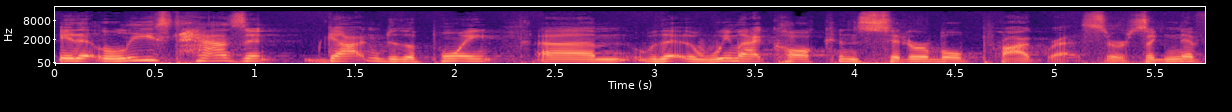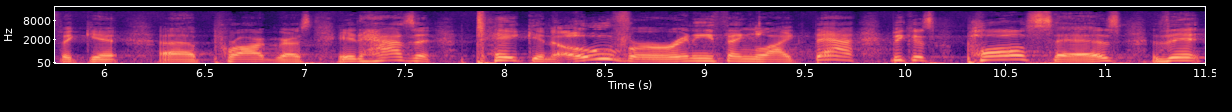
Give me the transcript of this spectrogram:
it at least hasn't gotten to the point um, that we might call considerable progress or significant uh, progress. It hasn't taken over or anything like that because Paul says that,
